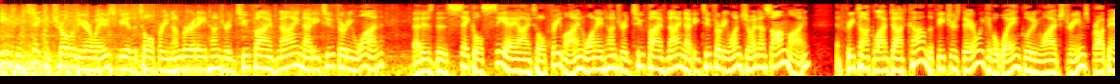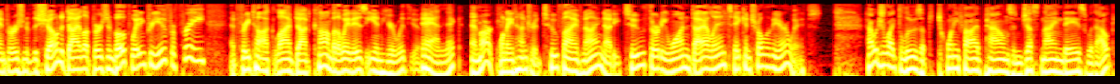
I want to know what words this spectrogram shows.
You can take control of the airwaves via the toll free number at 800 259 9231. That is the SACL CAI toll free line, 1 800 259 9231. Join us online at freetalklive.com. The features there we give away, including live streams, broadband version of the show, and a dial up version, both waiting for you for free at freetalklive.com. By the way, it is Ian here with you. And Nick, And Mark, 1 800 259 9231. Dial in, take control of the airwaves. how would you like to lose up to 25 pounds in just nine days without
